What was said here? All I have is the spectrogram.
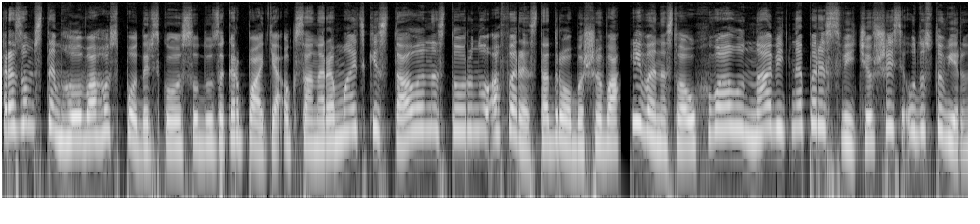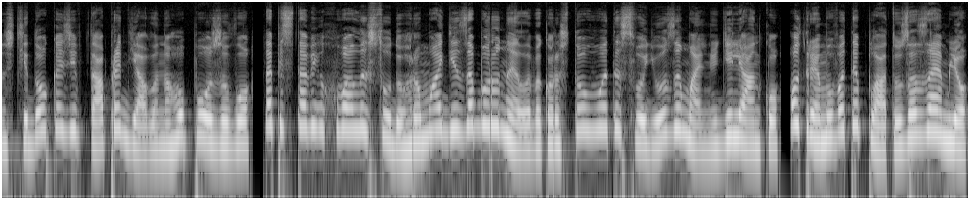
Разом з тим, голова господарського суду Закарпаття Оксана Ремецькі стала на сторону афериста Дробишева і винесла ухвалу, навіть не пересвідчившись у достовірності доказів та пред'явленого позову. На підставі ухвали суду громаді заборонили використовувати свою земельну ділянку, отримувати плату за землю.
